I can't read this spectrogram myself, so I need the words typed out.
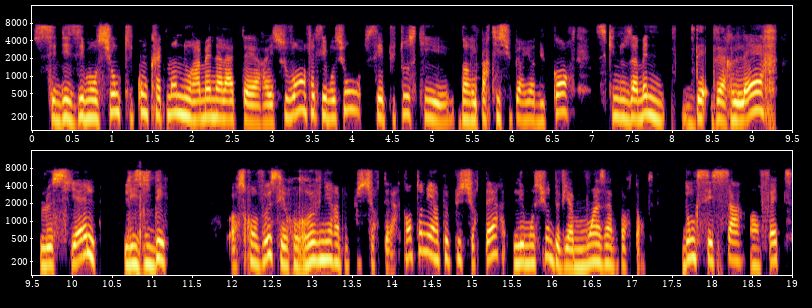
c'est des émotions qui concrètement nous ramènent à la terre. Et souvent, en fait, l'émotion, c'est plutôt ce qui est dans les parties supérieures du corps, ce qui nous amène vers l'air, le ciel, les idées. Or, ce qu'on veut, c'est revenir un peu plus sur terre. Quand on est un peu plus sur terre, l'émotion devient moins importante. Donc, c'est ça, en fait,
